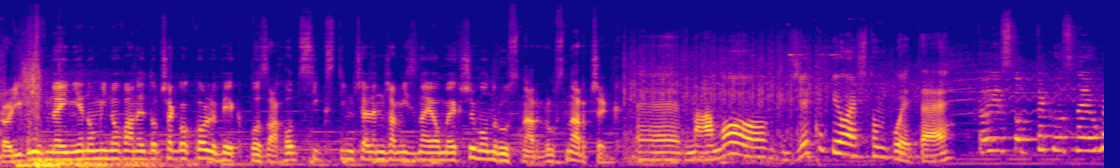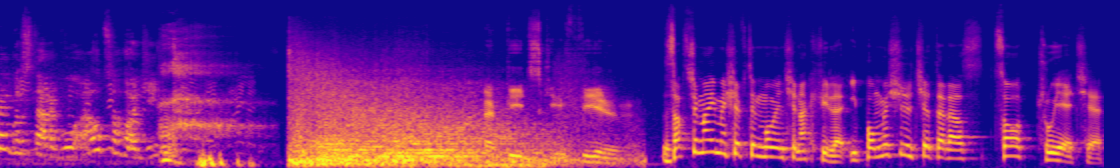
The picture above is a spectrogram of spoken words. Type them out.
Roli głównej nienominowany do czegokolwiek poza Hot 16 Challenge'ami znajomych Szymon Rusnar Rusnarczyk. E, mamo, gdzie kupiłaś tą płytę? To jest od tego znajomego z targu, a o co chodzi? Epicki film. Zatrzymajmy się w tym momencie na chwilę i pomyślcie teraz, co czujecie.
